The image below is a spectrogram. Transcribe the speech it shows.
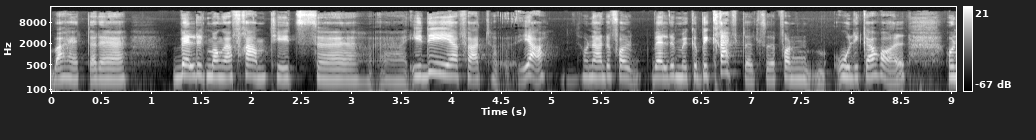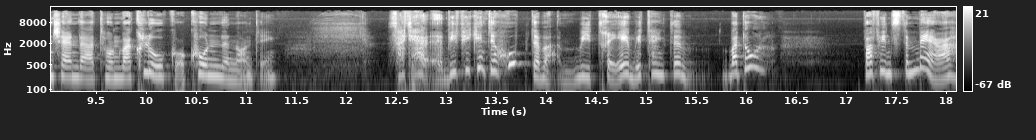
vad heter det, väldigt många framtidsidéer eh, eh, uh, för att, ja, hon hade fått väldigt mycket bekräftelse från olika håll. Hon kände att hon var klok och kunde någonting. Så att jag, vi fick inte ihop det, vi tre. Vi tänkte, vadå? Vad finns det mer?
